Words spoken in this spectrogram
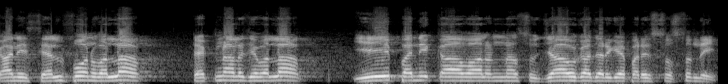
కానీ సెల్ ఫోన్ వల్ల టెక్నాలజీ వల్ల ఏ పని కావాలన్నా సుజావుగా జరిగే పరిస్థితి వస్తుంది.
